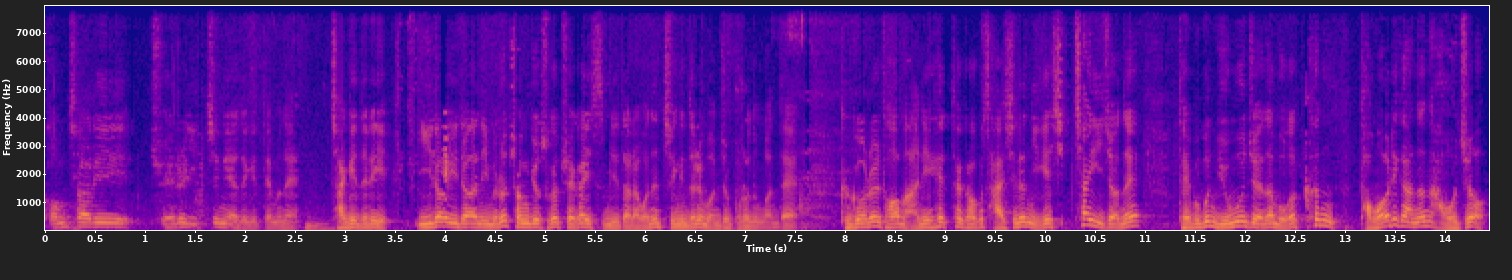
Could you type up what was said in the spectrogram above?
검찰이 죄를 입증해야 되기 때문에 자기들이 이러이러한 의미로 정 교수가 죄가 있습니다라고 하는 증인들을 먼저 부르는 건데 그거를 더 많이 혜택하고 사실은 이게 10차 이전에 대부분 유무죄나 뭐가 큰 덩어리가 하나 나오죠.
